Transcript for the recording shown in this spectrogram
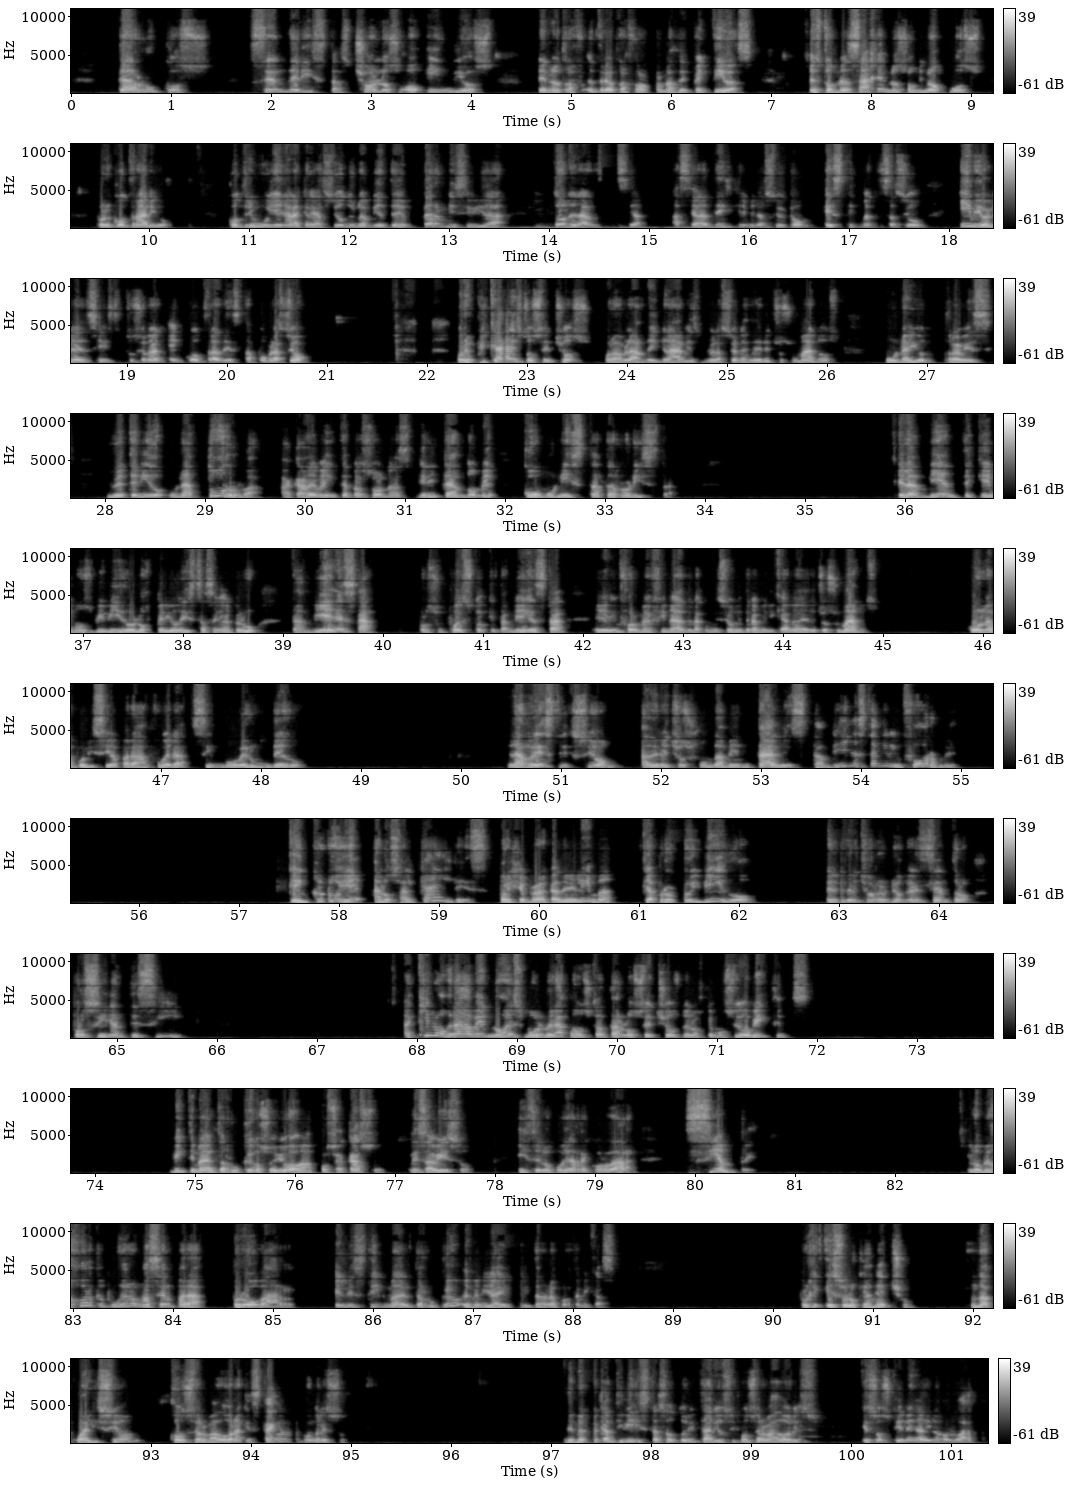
terrucos, senderistas, cholos o indios, entre otras formas despectivas. Estos mensajes no son inocuos, por el contrario, contribuyen a la creación de un ambiente de permisividad y tolerancia hacia la discriminación, estigmatización y violencia institucional en contra de esta población. Por explicar estos hechos, por hablar de graves violaciones de derechos humanos, una y otra vez, yo he tenido una turba acá de 20 personas gritándome comunista terrorista. El ambiente que hemos vivido los periodistas en el Perú también está, por supuesto que también está en el informe final de la Comisión Interamericana de Derechos Humanos, con la policía parada afuera sin mover un dedo. La restricción a derechos fundamentales también está en el informe, que incluye a los alcaldes, por ejemplo, el alcalde de Lima, que ha prohibido el derecho a reunión en el centro por sí ante sí. Aquí lo grave no es volver a constatar los hechos de los que hemos sido víctimas. Víctima del terruqueo soy yo, ¿ah? por si acaso, les aviso. Y se los voy a recordar siempre lo mejor que pudieron hacer para probar el estigma del terruqueo es venir a gritar a la puerta de mi casa. Porque eso es lo que han hecho. Una coalición conservadora que está en el Congreso de mercantilistas, autoritarios y conservadores que sostienen a Dina Boluarte.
